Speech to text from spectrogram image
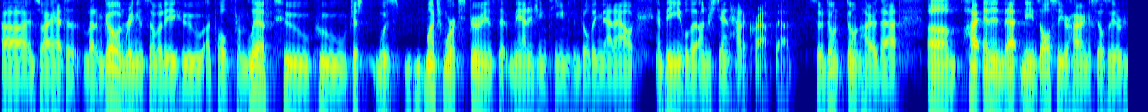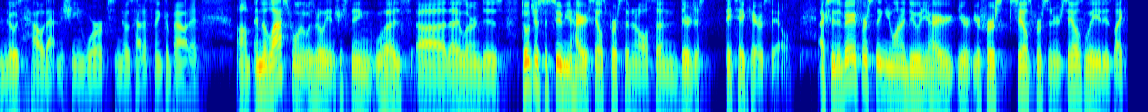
Uh, and so I had to let him go and bring in somebody who I pulled from Lyft, who who just was much more experienced at managing teams and building that out and being able to understand how to craft that. So don't don't hire that. Um, hi, and then that means also you're hiring a sales leader who knows how that machine works and knows how to think about it. Um, and the last one that was really interesting was uh, that I learned is don't just assume you hire a salesperson and all of a sudden they're just they take care of sales. Actually, the very first thing you want to do when you hire your, your first salesperson or sales lead is like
